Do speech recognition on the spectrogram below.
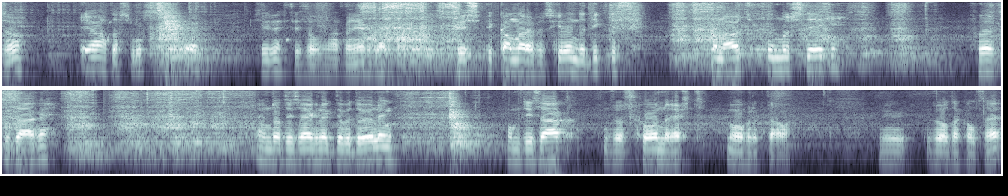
Zo. Ja, dat is los. Zie je, het is al naar beneden. Dus ik kan daar verschillende diktes ondersteken voor te zagen. En dat is eigenlijk de bedoeling om die zaag zo schoon recht mogelijk te houden. Nu, zoals ik al zei,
